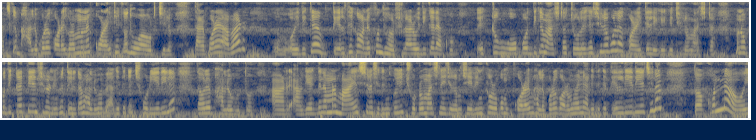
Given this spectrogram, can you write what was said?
আজকে ভালো করে কড়াই গরম মানে কড়াই থেকেও ধোয়া উঠছিল। তারপরে আবার ওইদিকে তেল থেকে অনেকক্ষণ ধোয়া উঠছিলো। আর ওইদিকে দেখো, একটু ওপর দিকে মাছটা চলে গেছিল বলে কড়াইতে লেগে গেছিল মাছটা। মানে ওপর দিকটায় তেল ছিল না, একটু তেলটা ভালোভাবে আগে থেকে ছড়িয়ে দিলে তাহলে ভালো হতো। আর আগে একদিন আমার মা এসেছিল, সেদিনকে ওই ছোটো মাছ নিয়েছিলাম, সেদিনকে ওরকম কড়াই ভালো করে গরম হয়নি, আগে থেকে তেল দিয়ে দিয়েছিলাম। তখন না ওই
